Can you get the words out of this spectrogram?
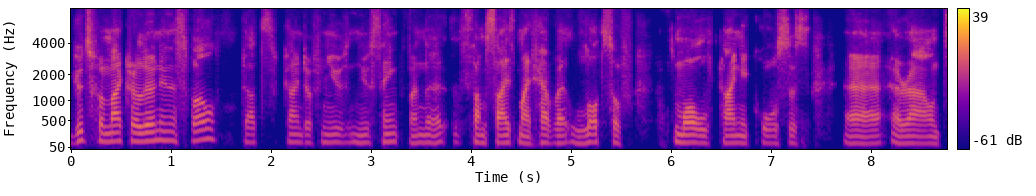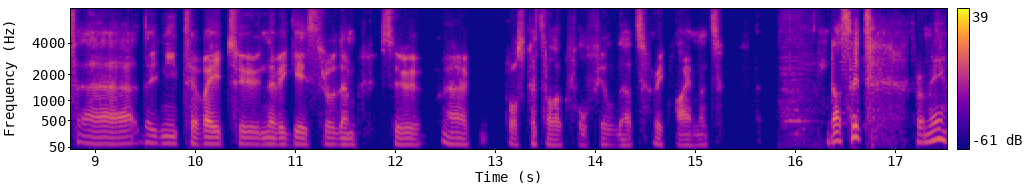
good for micro learning as well. That's kind of new new thing when uh, some sites might have uh, lots of small tiny courses uh, around. Uh, they need a way to navigate through them to course catalog fulfill that requirement. That's it for me.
